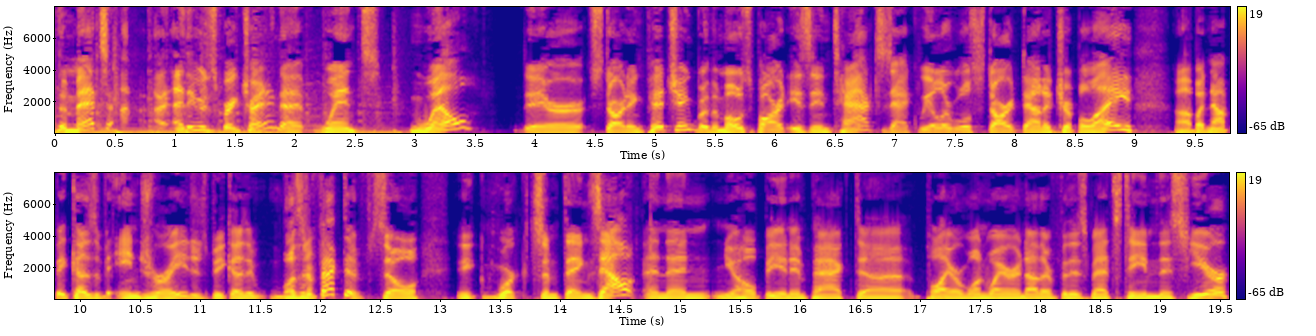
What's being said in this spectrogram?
The Mets, I think it was spring training that went well. Their starting pitching, for the most part, is intact. Zack Wheeler will start down at AAA, uh, but not because of injury, just because it wasn't effective. So he worked some things out, and then you hope be an impact uh, player one way or another for this Mets team this year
